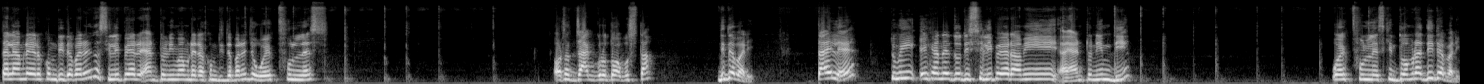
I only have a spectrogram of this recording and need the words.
তাহলে আমরা এরকম দিতে পারি না, স্লিপের অ্যান্টোনিম আমরা এরকম দিতে পারি যে ওয়েকফুলনেস অর্থাৎ জাগ্রত অবস্থা দিতে পারি। তাইলে তুমি এখানে যদি স্লিপের আমি অ্যান্টোনিম দিই ওয়েকফুলনেস কিন্তু আমরা দিতে পারি।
